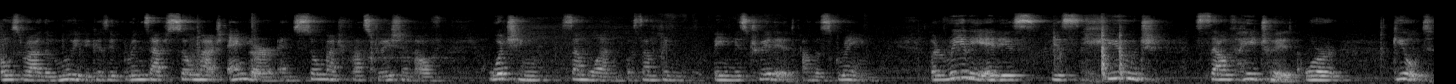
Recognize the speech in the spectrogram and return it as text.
all throughout the movie because it brings up so much anger and so much frustration of watching someone or something being mistreated on the screen. But really, it is this huge self-hatred or guilt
